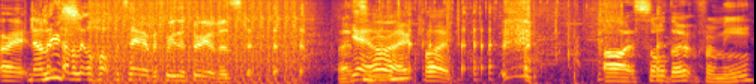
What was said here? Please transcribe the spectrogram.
All right, now let's have a little hot potato between the three of us. Let's Yeah, all right, fine. Oh, it's sold out for me.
